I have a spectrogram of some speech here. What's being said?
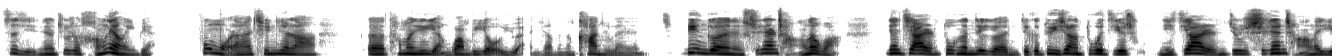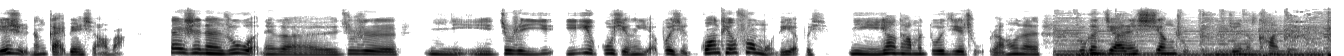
自己呢，就是衡量一遍，父母啦、亲戚啦，呃，他们的眼光比较远，你知道吗？能看出来。另一个时间长了话，让家人多跟这个你这个对象多接触，你家人就是时间长了，也许能改变想法。但是呢，如果那个就是你就是一一意孤行也不行，光听父母的也不行，你让他们多接触，然后呢，多跟家人相处，你就能看出来。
